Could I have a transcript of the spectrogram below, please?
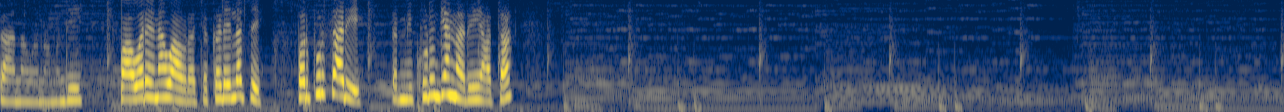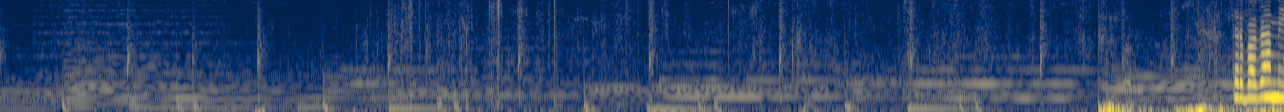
रानावनामध्ये. वावर आहे ना वावराच्या कडेलाच आहे. भरपूर सारी आहे. तर मी खुडून घेणार आहे आता. तर बघा मी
